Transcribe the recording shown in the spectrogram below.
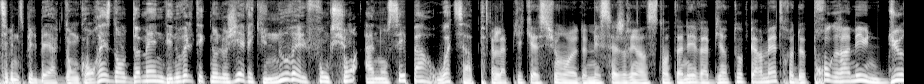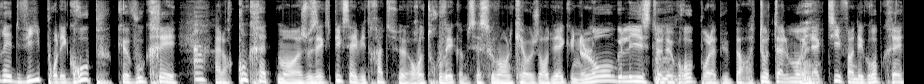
Steven Spielberg. Donc on reste dans le domaine des nouvelles technologies avec une nouvelle fonction annoncée par WhatsApp. L'application de messagerie instantanée va bientôt permettre de programmer une durée de vie pour les groupes que vous créez. Ah. Alors concrètement, hein, je vous explique, ça évitera de se retrouver, comme c'est souvent le cas aujourd'hui, avec une longue liste de mmh. groupes, pour la plupart totalement inactifs. Hein, des groupes créés,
